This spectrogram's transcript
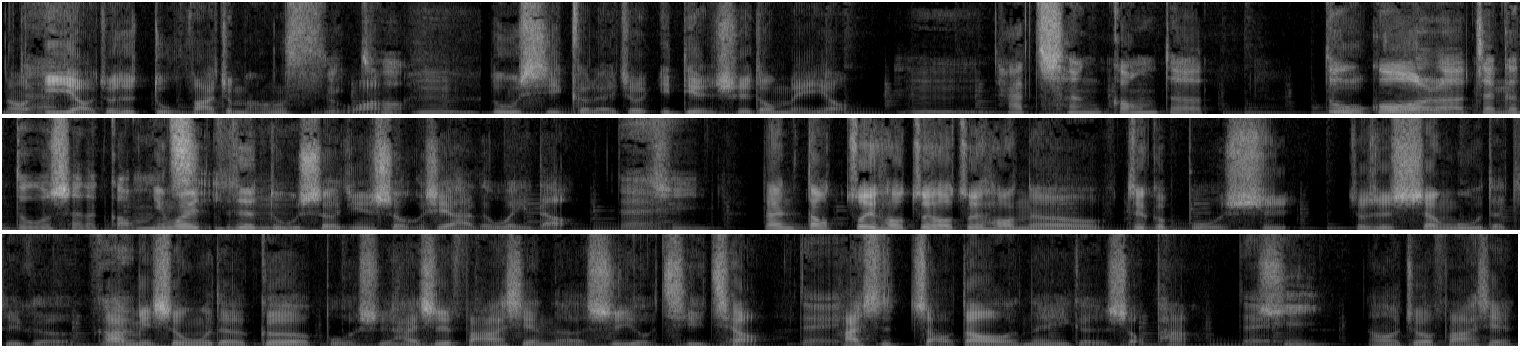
然后一咬就是毒发，就马上死亡。嗯，露西格雷就一点事都没有。嗯，他成功的度过了这个毒蛇的攻击，因为这毒蛇已经熟悉它的味道。对，是。但到最后，最后，最后呢，这个博士就是生物的这个发明生物的戈尔博士，还是发现了是有蹊跷。对，他还是找到了那个手帕。对，是。然后就发现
